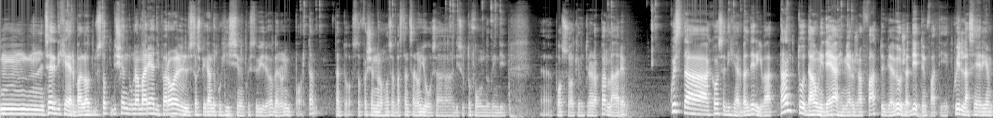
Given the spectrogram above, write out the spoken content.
mm, serie di Kerbal sto dicendo una marea di parole le sto spiegando pochissimo in questo video vabbè non importa. Tanto sto facendo una cosa abbastanza noiosa di sottofondo quindi eh, posso anche continuare a parlare questa cosa di Kerbal deriva tanto da un'idea che mi ero già fatto e vi avevo già detto infatti che quella serie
